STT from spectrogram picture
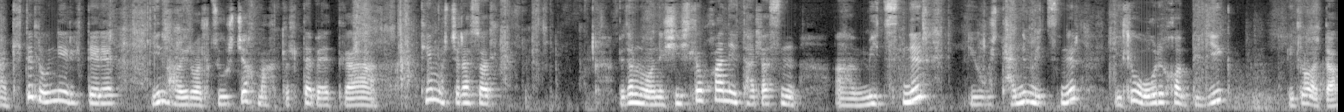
А гэтэл үнийн эрэг дээр энэ хоёр бол зөрж явах магадaltaй байдаг. Тийм учраас бол бид нар нөгөө нэг шинжлэх ухааны талаас нь мэдснээр юу гэж танин мэдснээр илүү өөрийнхөө биеийг илүү одоо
